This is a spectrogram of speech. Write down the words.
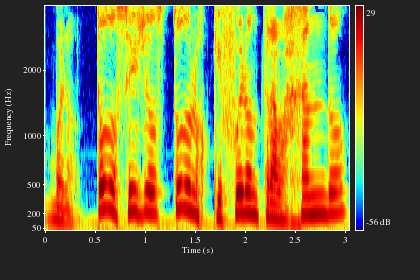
bueno, todos ellos, todos los que fueron trabajando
